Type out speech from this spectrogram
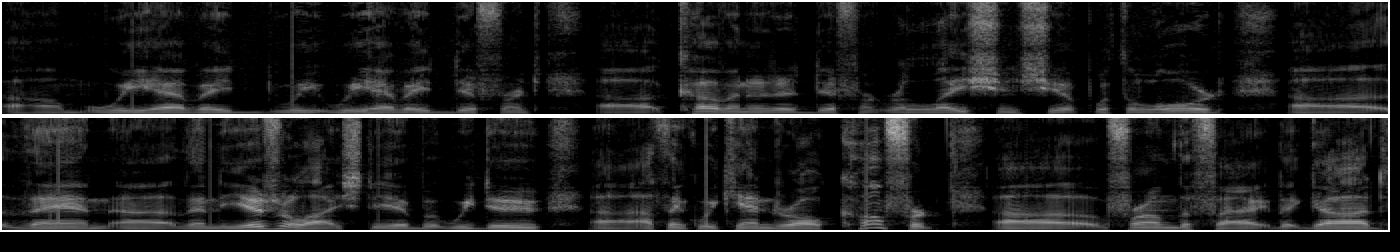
Um, we have a we, we have a different covenant, a different relationship with the Lord uh, than uh, than the Israelites did. But we do, uh, I think, we can draw comfort uh, from the fact that God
